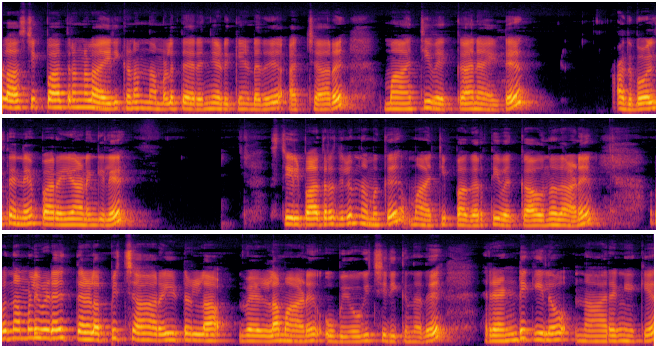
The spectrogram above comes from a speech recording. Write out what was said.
പ്ലാസ്റ്റിക് പാത്രങ്ങളായിരിക്കണം നമ്മൾ തിരഞ്ഞെടുക്കേണ്ടത് അച്ചാർ മാറ്റി വെക്കാനായിട്ട്. അതുപോലെ തന്നെ പറയുകയാണെങ്കിൽ സ്റ്റീൽ പാത്രത്തിലും നമുക്ക് മാറ്റി പകർത്തി വെക്കാവുന്നതാണ്. അപ്പം നമ്മളിവിടെ തിളപ്പിച്ചാറിയിട്ടുള്ള വെള്ളമാണ് ഉപയോഗിച്ചിരിക്കുന്നത്. രണ്ട് കിലോ നാരങ്ങയ്ക്ക്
